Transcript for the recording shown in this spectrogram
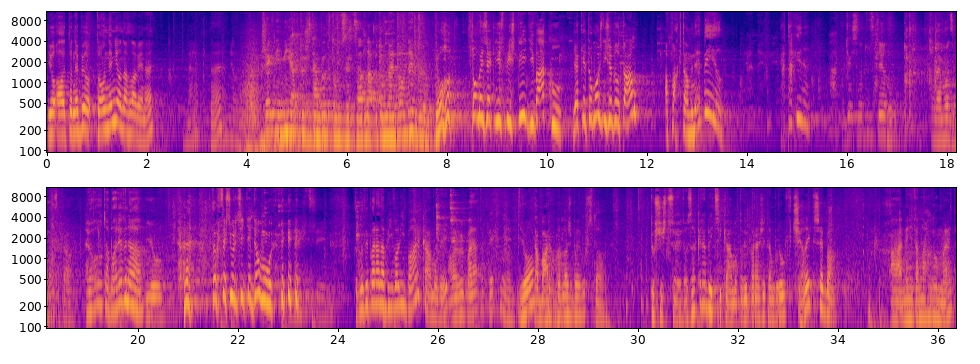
Jo, ale to nebyl, to on neměl na hlavě, ne? Ne? Ne? Řekni mi, jak to, že tam byl v tom zrcadle a potom najednou nebyl. Jo, to mi řekni spíš ty, diváku. Jak je to možné, že byl tam a pak tam nebyl? Já taky ne. Ale podívej se na tu stěnu. Ona je moc hezká. Jo, ta barevná. Jo. to chceš určitě domů. Nechci. Tohle vypadá na bývalý bar, kámo, viď? Ale vypadá to pěkně. Jo, Ta barva. Ta dlažba je hustá. Tušíš, co je to za krabici, kámo? To vypadá, že tam budou včely třeba. A není tam náhodou med?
